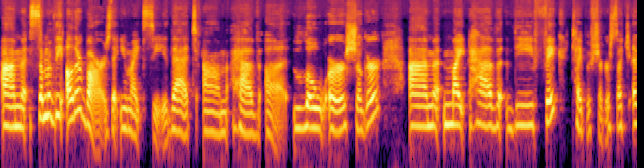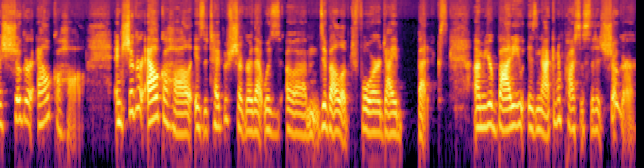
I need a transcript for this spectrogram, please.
Um, some of the other bars that you might see that um, have uh, lower sugar um, might have the fake type of sugar, such as sugar alcohol. And sugar alcohol is a type of sugar that was um, developed for diabetes diabetics. Um, your body is not going to process it as sugar.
